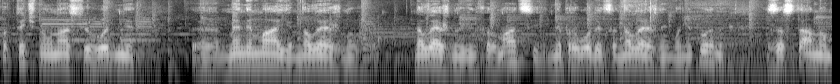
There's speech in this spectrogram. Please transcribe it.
Фактично, у нас сьогодні е, ми не маємо належного, належної інформації, не проводиться належний моніторинг за станом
